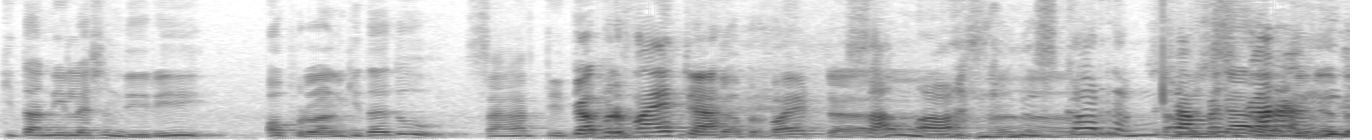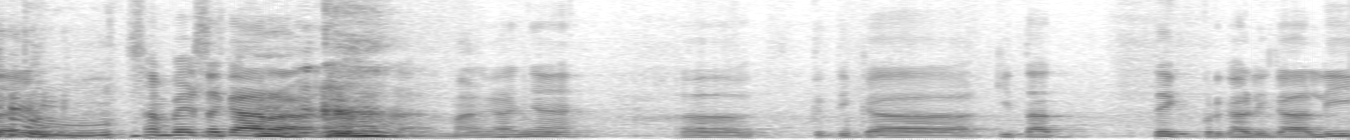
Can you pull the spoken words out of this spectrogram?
kita nilai sendiri obrolan kita itu sangat tidak Gak berfaedah. enggak berfaedah. Sama, Heeh. sampai sekarang. Sampai sekarang ternyata itu. ya. Sampai sekarang. Makanya eh, ketika kita take berkali-kali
